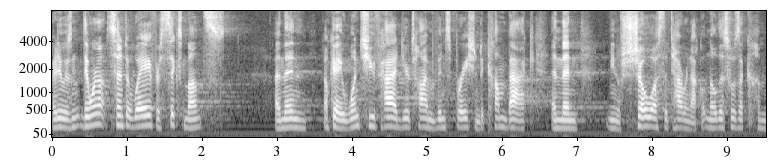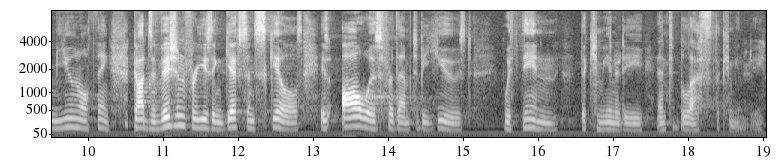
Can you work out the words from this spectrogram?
Right? It was, they were not sent away for six months. And then, okay, once you've had your time of inspiration to come back and then you know, show us the tabernacle. No, this was a communal thing. God's vision for using gifts and skills is always for them to be used within the community and to bless the community.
